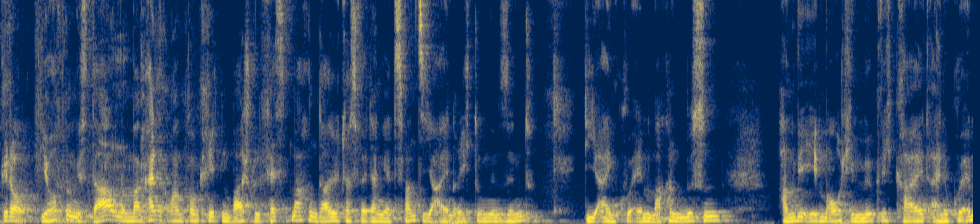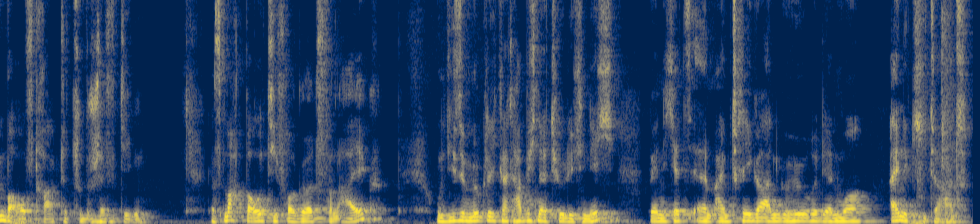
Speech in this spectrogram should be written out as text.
Genau, die Hoffnung ist da und man kann es auch am konkreten Beispiel festmachen. Dadurch, dass wir dann jetzt 20 Einrichtungen sind, die ein QM machen müssen, haben wir eben auch die Möglichkeit, eine QM-Beauftragte zu beschäftigen. Das macht bei uns die Frau Görz von Eyck. Und diese Möglichkeit habe ich natürlich nicht, wenn ich jetzt ähm, einem Träger angehöre, der nur eine Kita hat.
